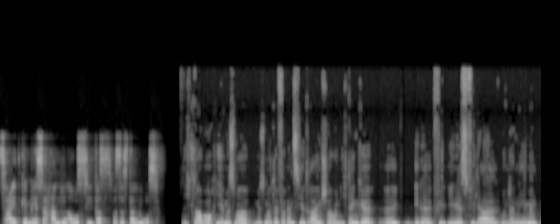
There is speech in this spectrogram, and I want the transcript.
zeitgemäßer Handel aussieht? Was, was ist da los? Ich glaube, auch hier müssen wir, müssen wir differenziert reinschauen. Ich denke, äh, jede, jedes Filialunternehmen,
